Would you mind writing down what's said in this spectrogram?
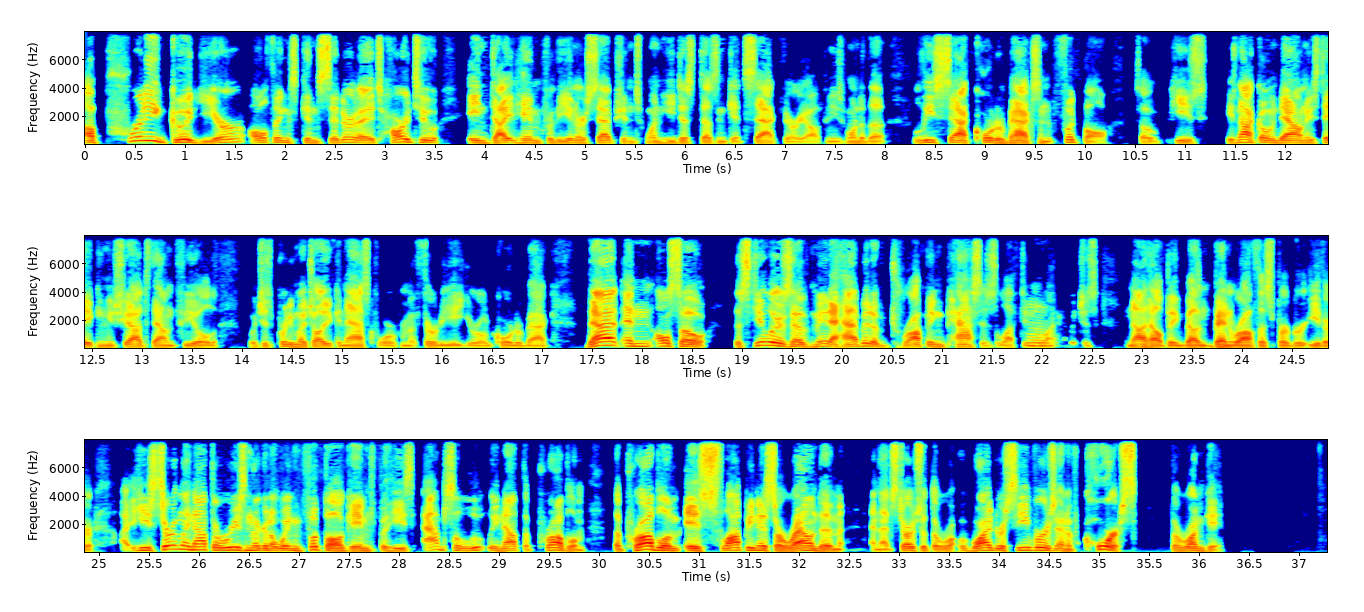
a pretty good year, all things considered. It's hard to indict him for the interceptions when he just doesn't get sacked very often. He's one of the least sacked quarterbacks in football. So he's he's not going down. He's taking his shots downfield, which is pretty much all you can ask for from a 38 year old quarterback. That and also the Steelers have made a habit of dropping passes left and mm. right, which is not helping Ben, ben Roethlisberger either. He's certainly not the reason they're going to win football games, but he's absolutely not the problem. The problem is sloppiness around him, and that starts with the wide receivers and, of course, the run game.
